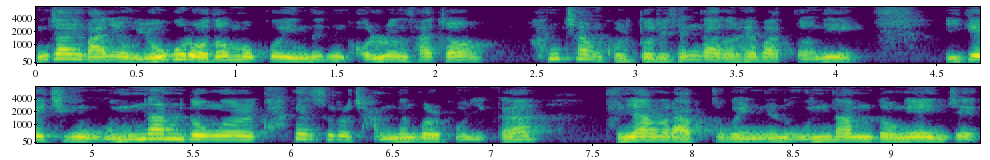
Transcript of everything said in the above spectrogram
굉장히 많이 욕을 얻어먹고 있는 언론사죠. 한참 골똘히 생각을 해봤더니 이게 지금 운남동을 타겟으로 잡는 걸 보니까 분양을 앞두고 있는 운남동에 이제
